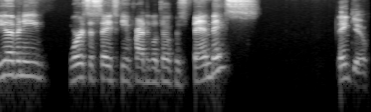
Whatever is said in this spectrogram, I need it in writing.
Do you have any words to say to the Practical Jokers fan base? Thank you.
